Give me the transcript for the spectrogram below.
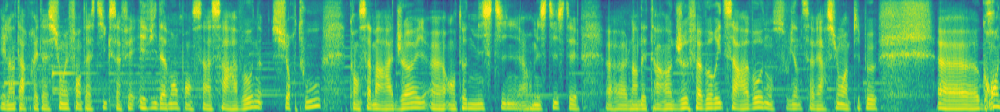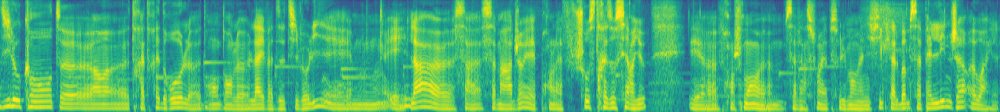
Et l'interprétation est fantastique. Ça fait évidemment penser à Sarah Vaughan surtout quand Samara Joy entonne Misty alors Misty c'était l'un des terrains de jeu favoris de Sarah Vaughan. On se souvient de sa version un petit peu grandiloquente très très drôle dans, le live at the Tivoli. Et, et là Samara Joy elle prend la chose très au sérieux et euh, franchement euh, sa version est absolument magnifique l'album s'appelle Linger a While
